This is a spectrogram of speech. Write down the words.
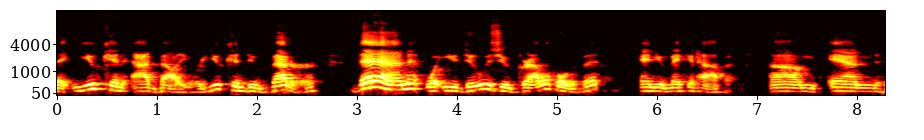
that you can add value or you can do better then what you do is you grab a hold of it and you make it happen. Um, and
